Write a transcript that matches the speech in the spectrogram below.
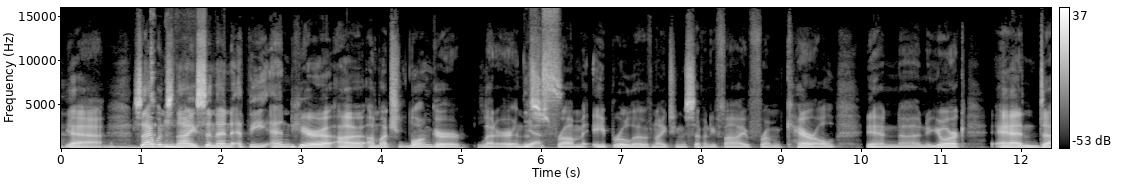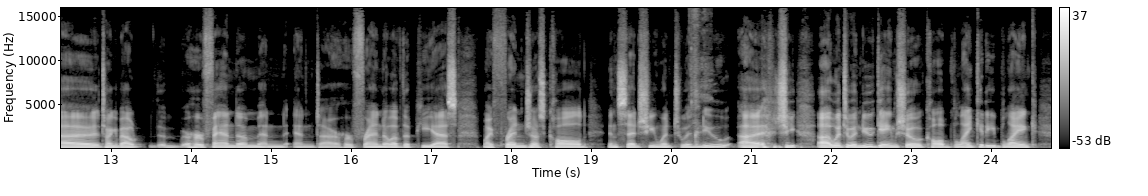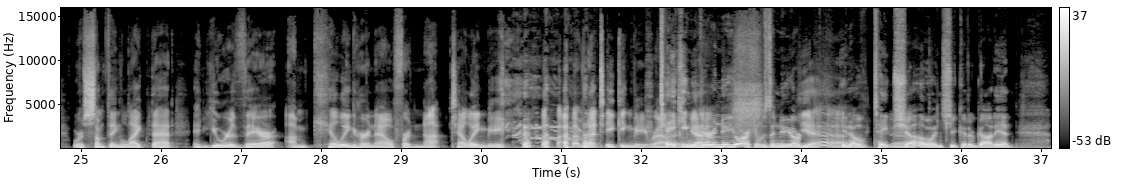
Yeah. So that one's nice. And then at the end here, uh, a much longer letter. And this is from April of 1975 from Carol in uh, New York. And uh, talking about uh, her fandom and and uh, her friend. I love the PS. My friend just called and said she went to a new uh, she uh, went to a new game show called Blankety Blank or something like that, and you were there. I'm killing her now for not telling me. I'm not taking me. Rather. Taking me. Yeah. They're in New York. It was a New York, Yeah. you know, taped show, and she could have got in.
